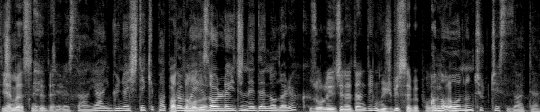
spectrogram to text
Diyemezsin Çok dedi. enteresan. Yani güneşteki patlamayı Patlamalar. zorlayıcı neden olarak. Zorlayıcı neden değil mücbir sebep olarak. Ama o onun Türkçesi zaten.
